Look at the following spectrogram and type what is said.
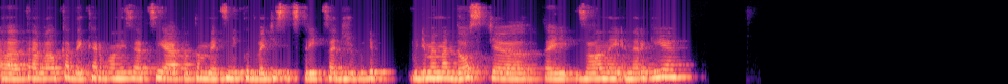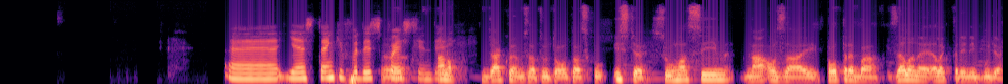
tá veľká dekarbonizácia a potom medzníku 2030, že bude, budeme mať dosť e, tej zelenej energie? Uh, yes, thank you for this question. Uh, áno, ďakujem za túto otázku. Isté, súhlasím, naozaj potreba zelenej elektriny bude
